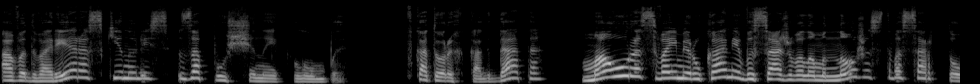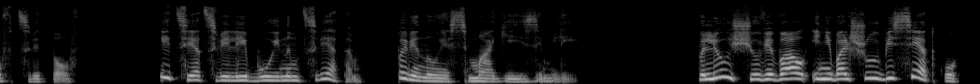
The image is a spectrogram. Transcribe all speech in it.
а во дворе раскинулись запущенные клумбы, в которых когда-то Маура своими руками высаживала множество сортов цветов, и те цвели буйным цветом, повинуясь магии земли. Плющ увивал и небольшую беседку,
